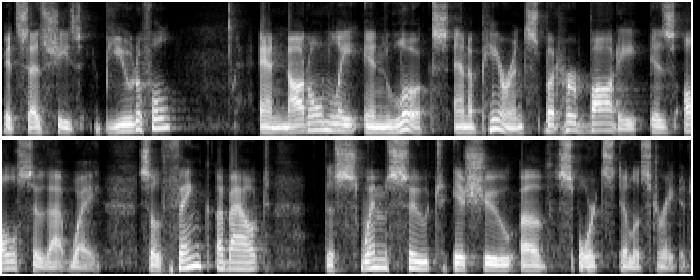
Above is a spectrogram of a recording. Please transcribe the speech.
It says she's beautiful, and not only in looks and appearance, but her body is also that way. So think about the swimsuit issue of Sports Illustrated.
